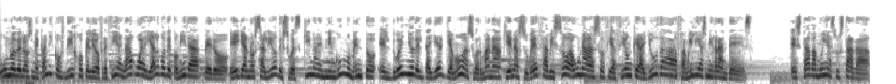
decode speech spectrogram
Uno de los mecánicos dijo que le ofrecían agua y algo de comida, pero ella no salió de su esquina en ningún momento. El dueño del taller llamó a su hermana, quien a su vez avisó a una asociación que ayuda a familias migrantes. Estaba muy asustada,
